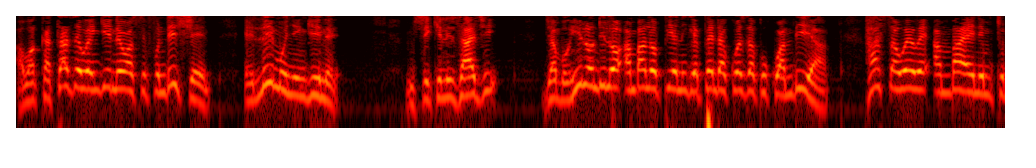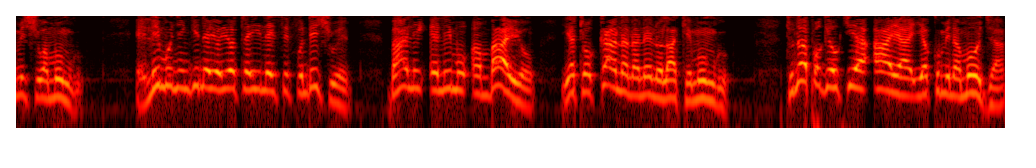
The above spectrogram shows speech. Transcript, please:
awakataze wengine wasifundishe elimu nyingine. Msikilizaji jambo hilo ndilo ambalo pia ningependa kuweza kukwambia hasa wewe ambaye ni mtumishi wa mungu. Elimu nyingine yoyote ile isifundishwe bali elimu ambayo yatokana na neno lake mungu. Tunapogeukia aya ya 11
